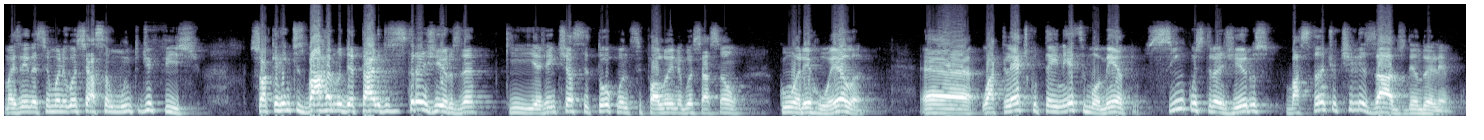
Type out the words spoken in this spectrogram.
mas ainda assim é uma negociação muito difícil. Só que a gente esbarra no detalhe dos estrangeiros, né? Que a gente já citou quando se falou em negociação com o Orejuela. É, o Atlético tem nesse momento cinco estrangeiros bastante utilizados dentro do elenco.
